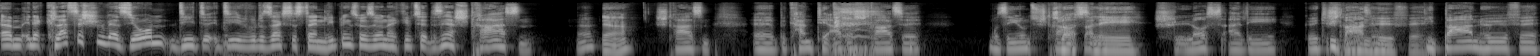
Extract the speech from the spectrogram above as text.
ähm, in der klassischen Version, die, die, wo du sagst, ist deine Lieblingsversion, da gibt's ja, das sind ja Straßen. Ja. Straßen. Äh, bekannt Theaterstraße, Museumsstraße. Schlossallee, Schlossallee, die Goethestraße. Bahnhöfe. Die Bahnhöfe.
